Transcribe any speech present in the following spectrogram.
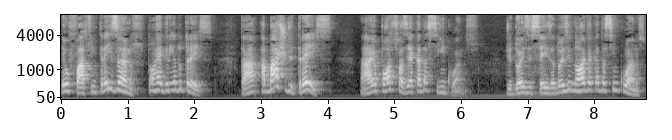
eu faço em 3 anos. Então regrinha do 3. Tá? Abaixo de 3, tá? eu posso fazer a cada 5 anos. De 2,6 a 2,9 a cada 5 anos.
